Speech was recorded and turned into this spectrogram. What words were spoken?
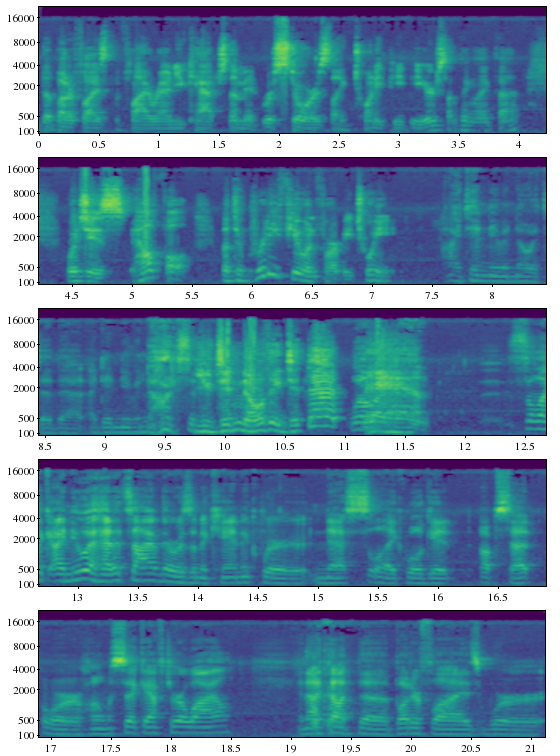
the butterflies that fly around, you catch them, it restores like 20 pp or something like that, which is helpful. But they're pretty few and far between. I didn't even know it did that. I didn't even notice it. You didn't know they did that, Well, man. So like I knew ahead of time there was a mechanic where Ness like will get upset or homesick after a while, and I thought the butterflies were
